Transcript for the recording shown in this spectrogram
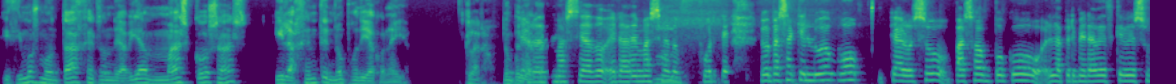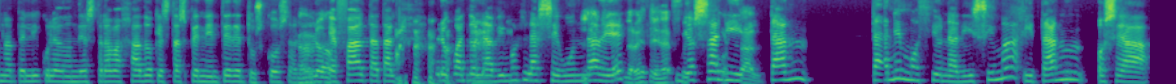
hicimos montajes donde había más cosas y la gente no podía con ello. Claro. No podía Era ello. demasiado, era demasiado fuerte. Lo que pasa que luego, claro, eso pasa un poco la primera vez que ves una película donde has trabajado, que estás pendiente de tus cosas, ¿no? Claro, lo que falta, tal. Pero cuando la vimos la segunda vez, Una vez era- yo salí mortal. tan, tan emocionadísima y tan, o sea,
